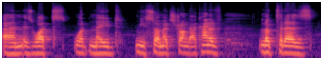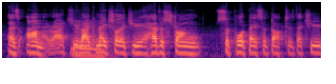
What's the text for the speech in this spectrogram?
um, is what what made me so much stronger. I kind of looked at it as as armor, right? You mm. like make sure that you have a strong support base of doctors, that you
